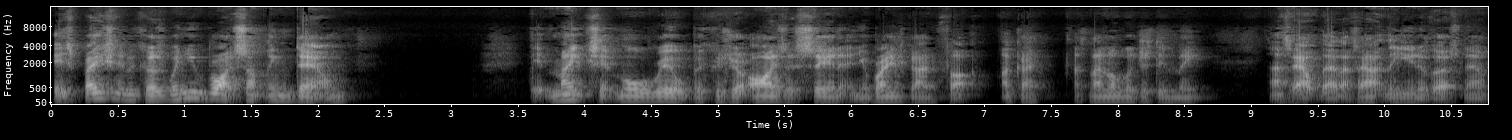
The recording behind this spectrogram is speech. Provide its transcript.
It's basically because when you write something down, it makes it more real because your eyes are seeing it and your brain's going, fuck, okay, that's no longer just in me. That's out there, that's out in the universe now.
